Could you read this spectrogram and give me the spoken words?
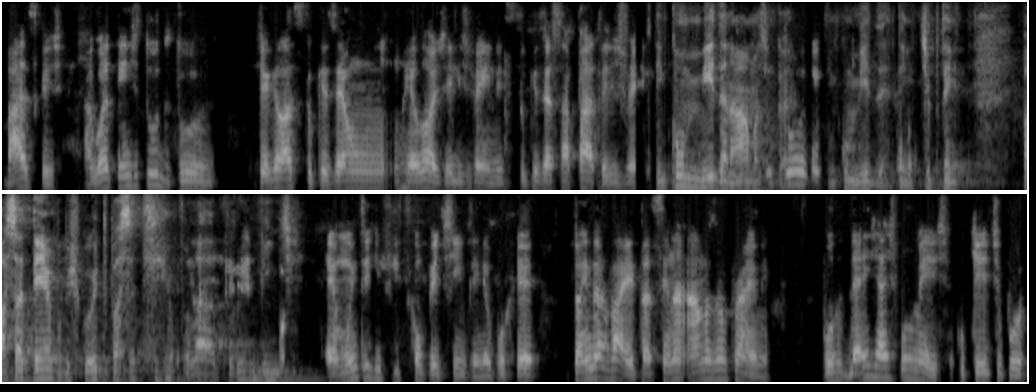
básicas, agora tem de tudo. Tu Chega lá, se tu quiser um, um, relógio, eles vendem. Se tu quiser sapato, eles vendem. Tem comida na Amazon, cara. Tudo. Tem comida. Tem, tipo, tem passatempo, biscoito, passatempo lá, por um 20. É muito difícil competir, entendeu? Porque tu ainda vai, tu assina Amazon Prime por 10 reais por mês. O que, tipo,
